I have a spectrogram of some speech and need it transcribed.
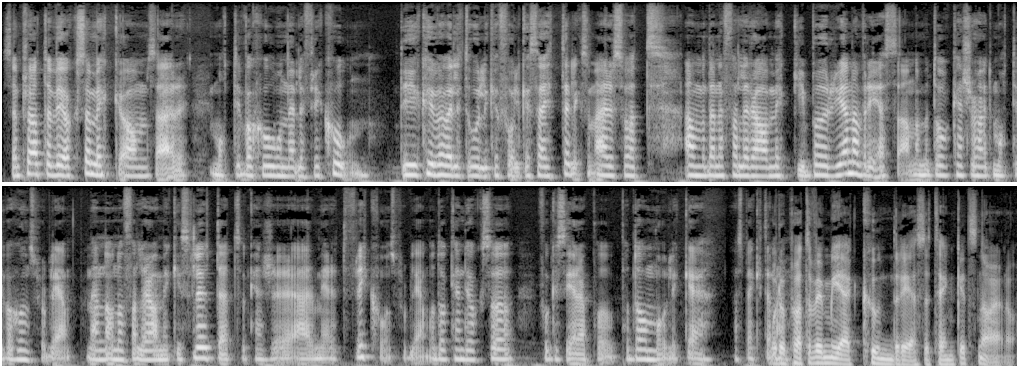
Sen pratar vi också mycket om så motivation eller friktion det kan ju vara väldigt olika för olika sajter. Liksom. Är det så att användarna faller av mycket i början av resan, då kanske du har ett motivationsproblem. Men om de faller av mycket i slutet så kanske det är mer ett friktionsproblem och då kan du också fokusera på, på de olika aspekterna. Och då pratar vi mer kundresetänket snarare då?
